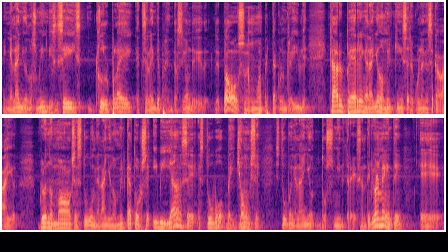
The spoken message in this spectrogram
en el año 2016 Coldplay, excelente presentación de, todos, un espectáculo increíble. Katy Perry en el año 2015, recuerden ese caballo. Bruno Mars estuvo en el año 2014 y Beyoncé estuvo, Beyoncé estuvo en el año 2013. Anteriormente, eh,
